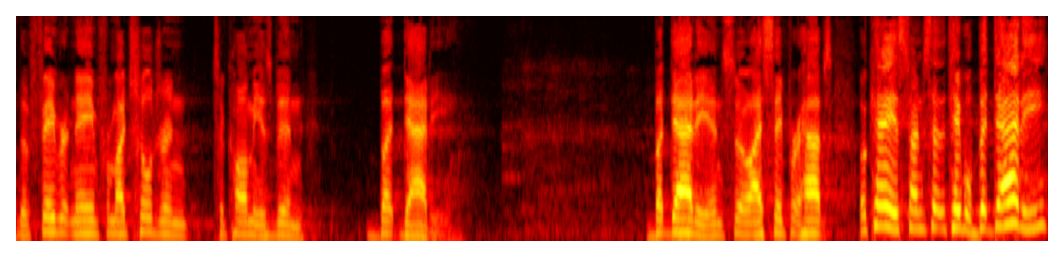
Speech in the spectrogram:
the favorite name for my children to call me has been But Daddy. But Daddy. And so I say, perhaps, okay, it's time to set the table. But Daddy,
